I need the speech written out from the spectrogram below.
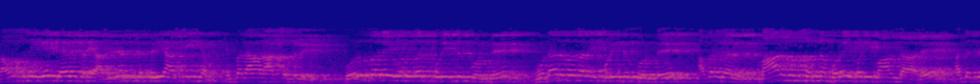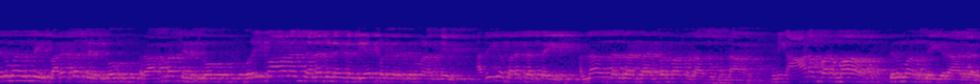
கவுன்சிலிங்கே தேவை கிடையாது. அதுவே மிகப்பெரிய அசிங்கம் என்பதாக நான் சொல்லுவேன். ஒருவரை ஒருவர் புரிந்து கொண்டு உணர்வுகளை புரிந்து கொண்டு அவர்கள் மார்க்கம் சொன்ன முறைப்படி வாழ்ந்தாலே அந்த திருமணத்தில் பறக்கத்திற்கும் ரஹ்மத்திற்கும் குறைவான செலவினங்கள் ஏற்படுகிற திருமணத்தில் அதிக பறக்கத்தை அல்லாஹ் தருகிறார் பெருமா சொன்னார் இன்னைக்கு ஆடம்பரமா திருமணம் செய்கிறார்கள்.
